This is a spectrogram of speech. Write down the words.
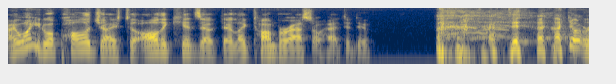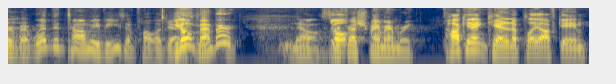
I want you to apologize to all the kids out there like Tom Barrasso had to do. I don't remember. When did Tommy Bees apologize? You don't to? remember? No. So- refresh my memory. Hockey Night in Canada playoff game.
